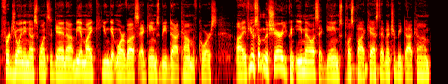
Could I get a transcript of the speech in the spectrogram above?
for joining us once again. Uh, me and Mike, you can get more of us at gamesbeat.com, of course. Uh, if you have something to share, you can email us at gamespluspodcast at venturebeat.com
